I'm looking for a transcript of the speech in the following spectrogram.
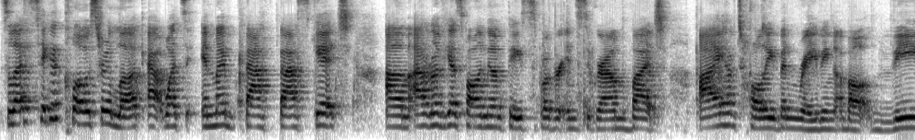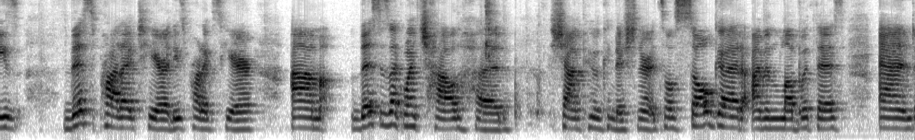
So let's take a closer look at what's in my bath basket. Um, I don't know if you guys follow me on Facebook or Instagram, but I have totally been raving about these, this product here, these products here. Um, this is like my childhood shampoo and conditioner. It smells so good. I'm in love with this and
